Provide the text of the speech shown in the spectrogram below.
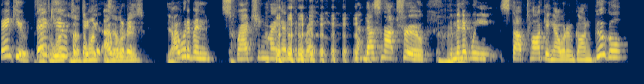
Thank you. Thank you. Is that the one? Is that what it is? Yeah. I would have been scratching my head for the rest. That's not true. The minute we stopped talking, I would have gone Google.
